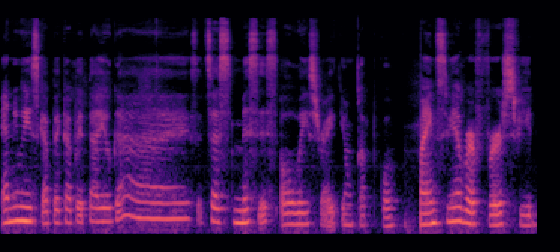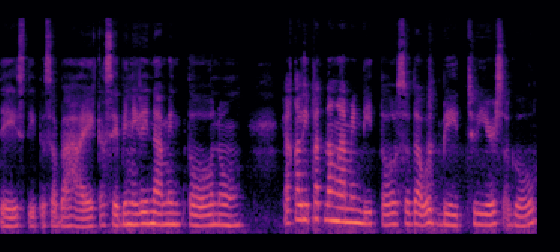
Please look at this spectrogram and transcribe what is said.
Anyways, kape-kape tayo, guys. It says Mrs. Always Right yung cup ko. Reminds me of our first few days dito sa bahay kasi binili namin to nung kakalipat lang namin dito. So, that would be two years ago.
